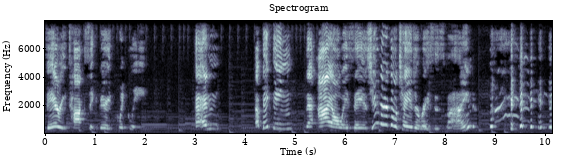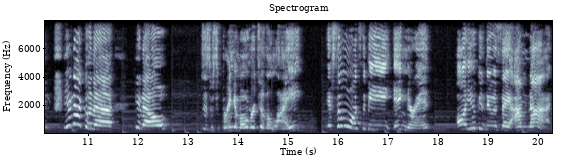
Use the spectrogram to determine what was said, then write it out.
very toxic very quickly. And a big thing that I always say is you're not to change a racist mind. you're not to, you know, just bring him over to the light. If someone wants to be ignorant, all you can do is say, I'm not.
